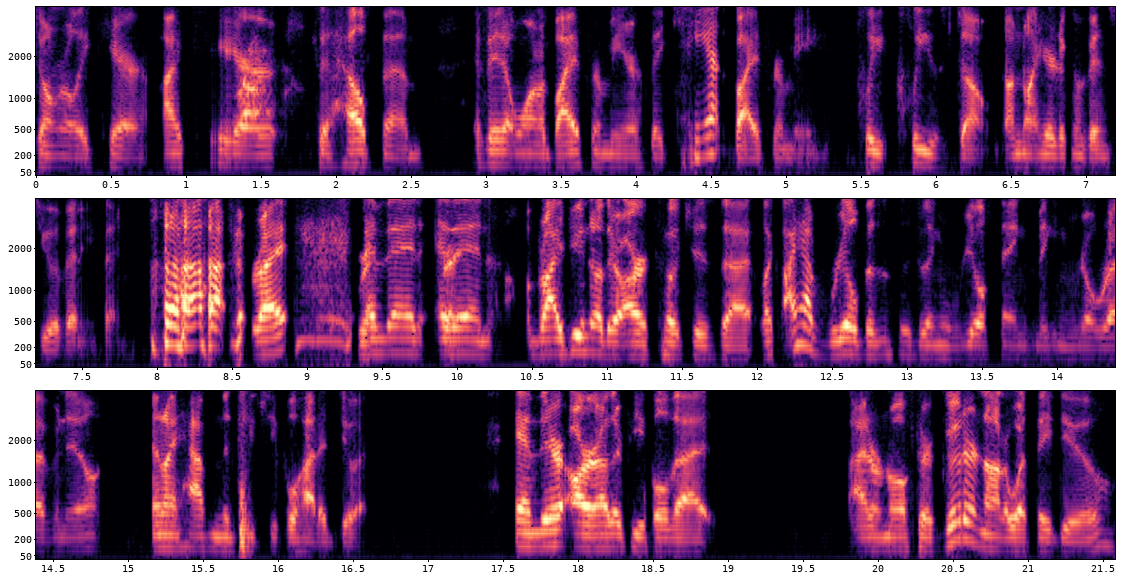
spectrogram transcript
Don't really care. I care to help them. If they don't want to buy from me or if they can't buy from me, please please don't i'm not here to convince you of anything right? right? and then and right. then but i do know there are coaches that like i have real businesses doing real things making real revenue and i happen to teach people how to do it. And there are other people that i don't know if they're good or not at what they do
